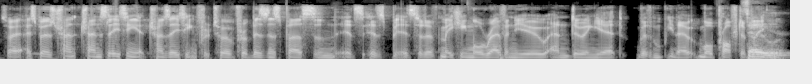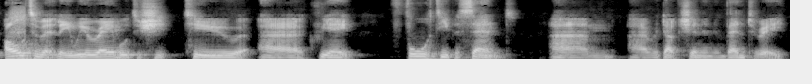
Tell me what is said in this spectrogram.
So I suppose tra- translating it, translating for to a, for a business person, it's, it's it's sort of making more revenue and doing it with you know more profitably. So ultimately, we were able to sh- to uh, create forty percent um, uh, reduction in inventory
